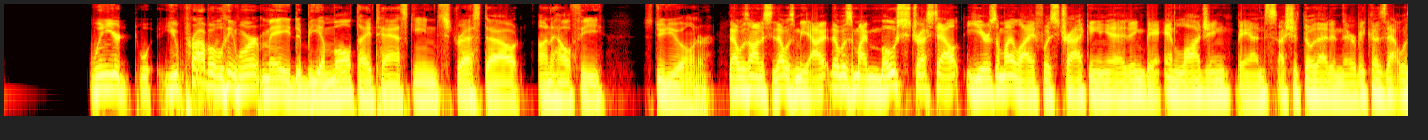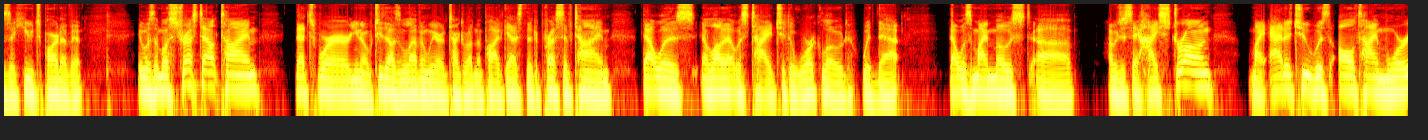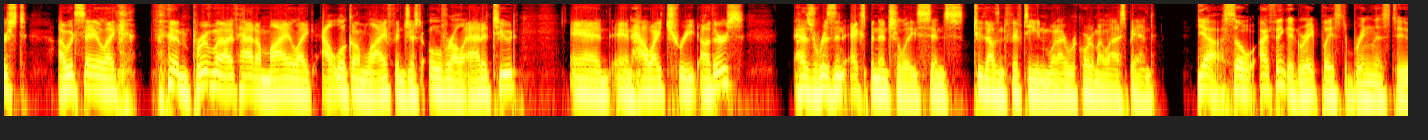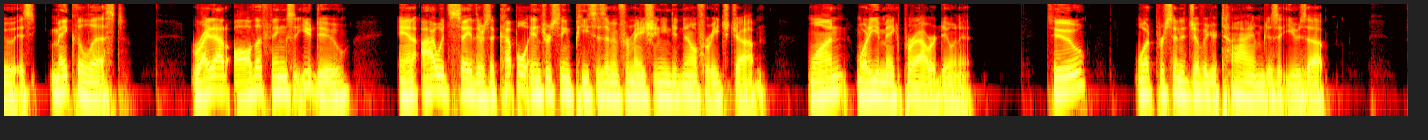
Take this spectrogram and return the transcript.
when you're, you probably weren't made to be a multitasking, stressed out, unhealthy studio owner. That was honestly that was me. I, that was my most stressed out years of my life was tracking and editing ba- and lodging bands. I should throw that in there because that was a huge part of it. It was the most stressed out time. That's where you know 2011 we already talked about in the podcast the depressive time. That was a lot of that was tied to the workload with that. That was my most uh, I would just say high strung, my attitude was all time worst. I would say like the improvement I've had on my like outlook on life and just overall attitude and and how I treat others has risen exponentially since 2015 when I recorded my last band. Yeah, so I think a great place to bring this to is make the list. Write out all the things that you do, and I would say there's a couple interesting pieces of information you need to know for each job. One, what do you make per hour doing it? Two, what percentage of your time does it use up?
